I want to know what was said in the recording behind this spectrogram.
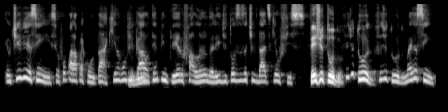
eu tive assim, se eu for parar para contar aqui, nós vamos ficar uhum. o tempo inteiro falando ali de todas as atividades que eu fiz. Fez de tudo? Fiz de tudo, fiz de tudo. Mas assim,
